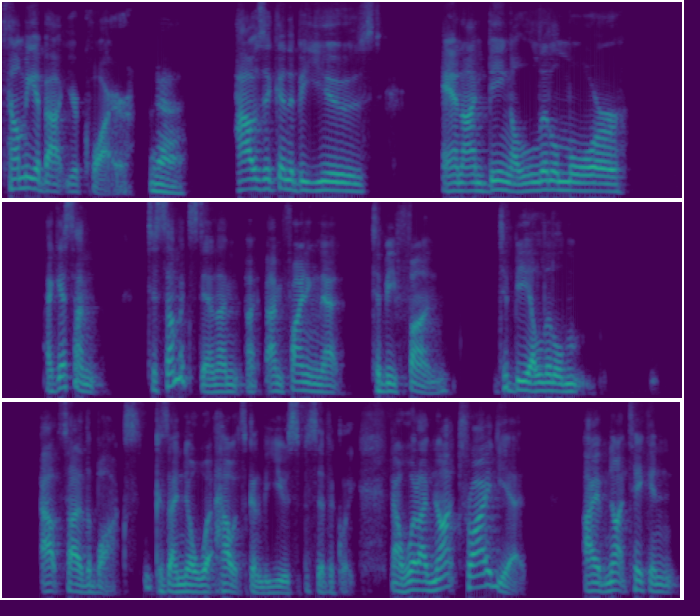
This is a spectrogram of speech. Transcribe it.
tell me about your choir. Yeah. How's it going to be used? And I'm being a little more, I guess I'm to some extent, I'm I'm finding that to be fun, to be a little outside of the box because I know what how it's going to be used specifically. Now, what I've not tried yet, I have not taken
